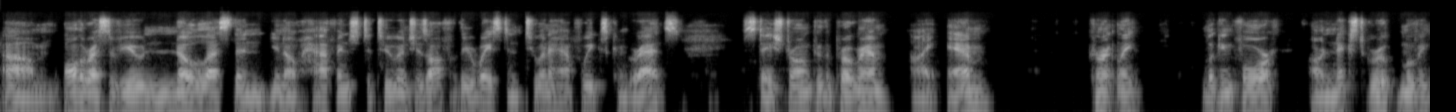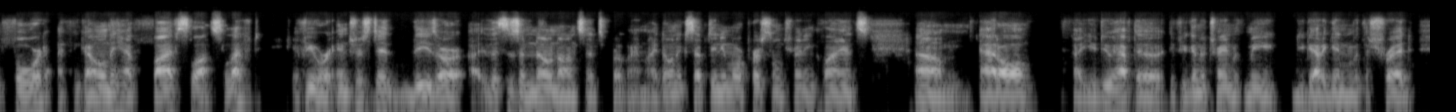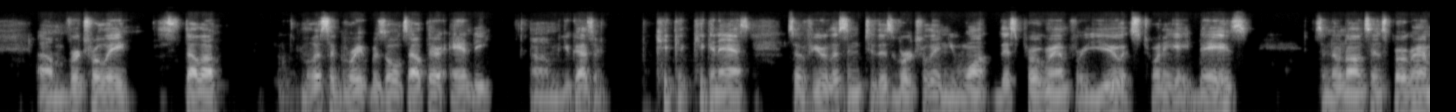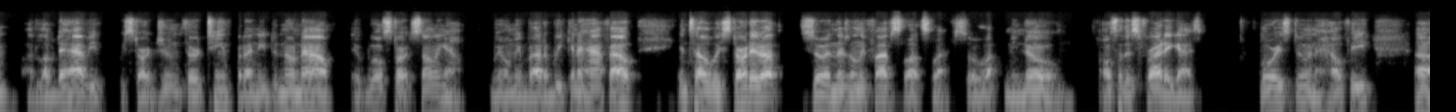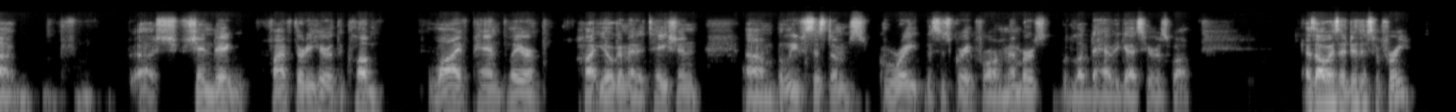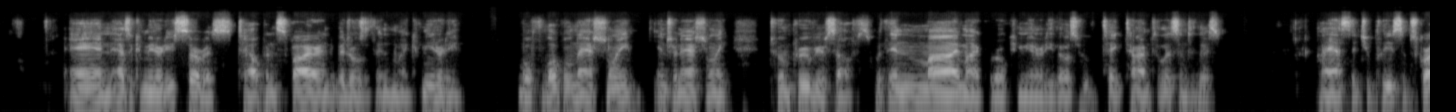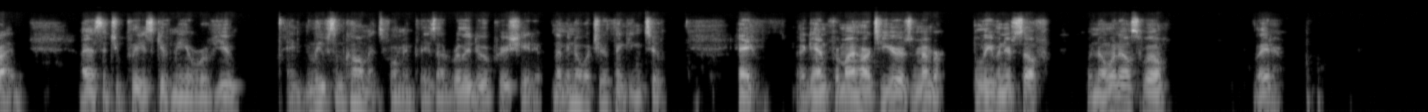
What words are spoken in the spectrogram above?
Um, all the rest of you, no less than, you know, half inch to two inches off of your waist in two and a half weeks. Congrats. Stay strong through the program. I am currently looking for our next group moving forward. I think I only have five slots left. If you are interested, these are this is a no nonsense program. I don't accept any more personal training clients um, at all. Uh, you do have to, if you're going to train with me, you got to get in with the shred. Um, virtually, Stella, Melissa, great results out there. Andy, um, you guys are kick, kicking ass. So if you're listening to this virtually and you want this program for you, it's 28 days. It's a no nonsense program. I'd love to have you. We start June 13th, but I need to know now it will start selling out. We only about a week and a half out until we start it up. So, and there's only five slots left. So let me know. Also, this Friday, guys, Lori's doing a healthy uh, uh, shindig, 5:30 here at the club. Live pan player, hot yoga meditation, um, belief systems. Great. This is great for our members. Would love to have you guys here as well. As always, I do this for free and as a community service to help inspire individuals within my community, both local, nationally, internationally, to improve yourselves within my micro community, those who take time to listen to this. I ask that you please subscribe. I ask that you please give me a review and leave some comments for me, please. I really do appreciate it. Let me know what you're thinking too. Hey, again, from my heart to yours, remember, believe in yourself when no one else will. Later.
